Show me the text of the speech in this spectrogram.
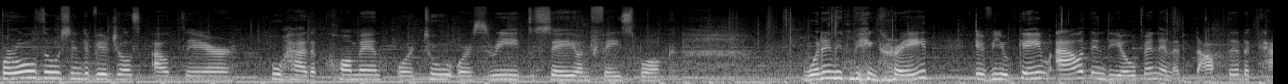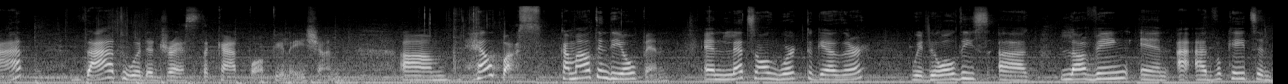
For all those individuals out there who had a comment or two or three to say on Facebook. Wouldn't it be great if you came out in the open and adopted a cat? That would address the cat population. Um, help us come out in the open and let's all work together with all these uh, loving and advocates and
